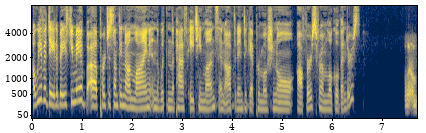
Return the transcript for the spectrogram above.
Uh, we have a database. You may have uh, purchased something online in the, within the past 18 months and opted in to get promotional offers from local vendors. I'm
